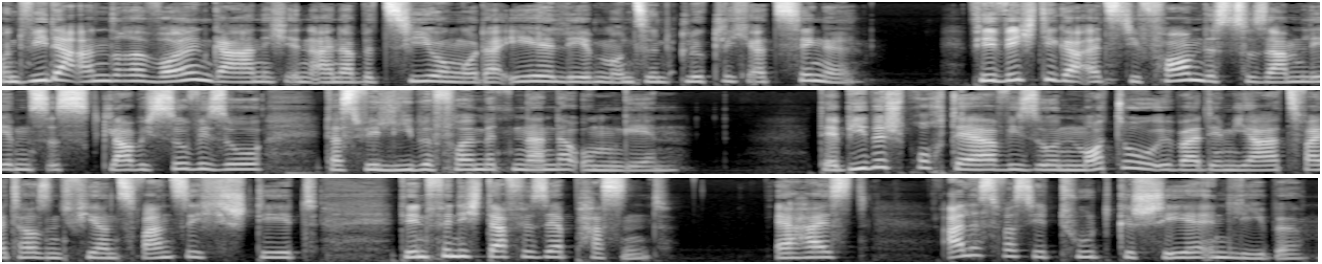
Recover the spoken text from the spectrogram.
Und wieder andere wollen gar nicht in einer Beziehung oder Ehe leben und sind glücklich als Single. Viel wichtiger als die Form des Zusammenlebens ist, glaube ich, sowieso, dass wir liebevoll miteinander umgehen. Der Bibelspruch, der wie so ein Motto über dem Jahr 2024 steht, den finde ich dafür sehr passend. Er heißt, alles, was ihr tut, geschehe in Liebe.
